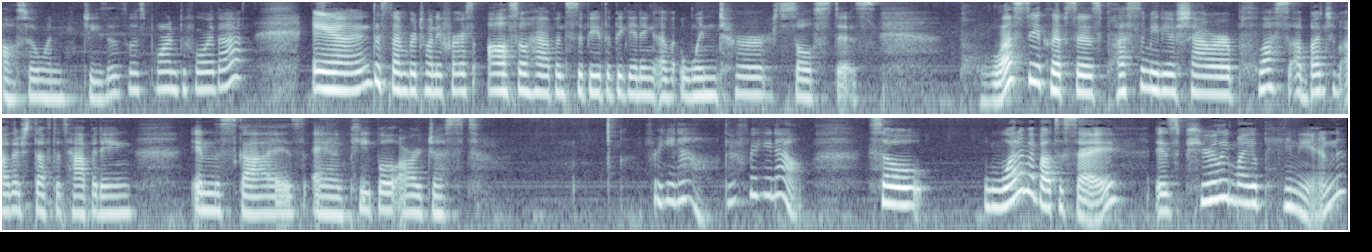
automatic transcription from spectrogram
also when Jesus was born before that. And December 21st also happens to be the beginning of winter solstice. Plus the eclipses, plus the meteor shower, plus a bunch of other stuff that's happening in the skies. And people are just freaking out. They're freaking out. So, what I'm about to say is purely my opinion.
